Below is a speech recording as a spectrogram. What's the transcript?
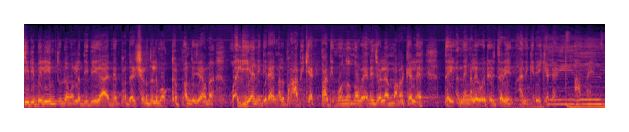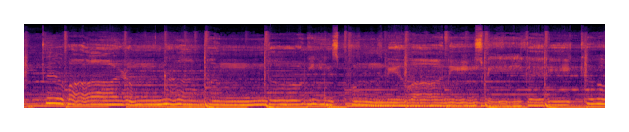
തിരുബലിയും തുടർന്നുള്ള ദിവ്യകാരന്റെ പ്രദക്ഷിണത്തിലും ഒക്കെ പങ്കുചേർന്ന് വലിയ അനുഗ്രഹങ്ങൾ പ്രാപിക്കാൻ പതിമൂന്ന് നൊവേന ചൊല്ലാൻ മറക്കല്ലേ? ദൈവം നിങ്ങളെ ഓരോരുത്തരെയും അനുഗ്രഹിക്കട്ടെ. സ്വീകരിക്കൂ.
